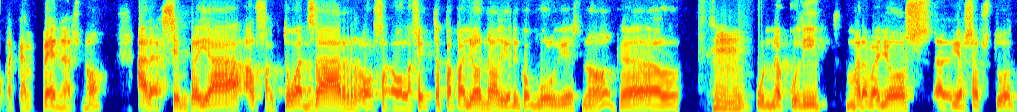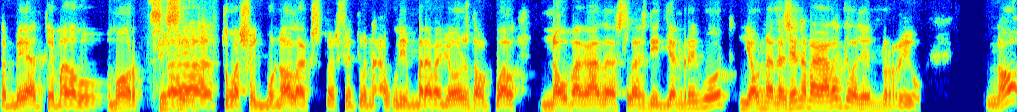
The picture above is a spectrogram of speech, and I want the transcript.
o de cadenes, no? Ara, sempre hi ha el factor atzar o l'efecte papallona, digue-li com vulguis, no? Que el, mm. un acudit meravellós, eh, ja ho saps tu també, en tema de l'humor. Sí, sí. Uh, tu has fet monòlegs, tu has fet un acudit meravellós del qual nou vegades l'has dit i han rigut, i hi ha una desena vegada en què la gent no riu no?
